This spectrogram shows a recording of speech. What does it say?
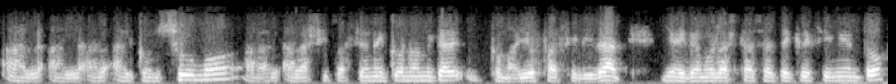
al, al, al consumo, a, la situación económica con mayor facilidad. Y ahí vemos las tasas de crecimiento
